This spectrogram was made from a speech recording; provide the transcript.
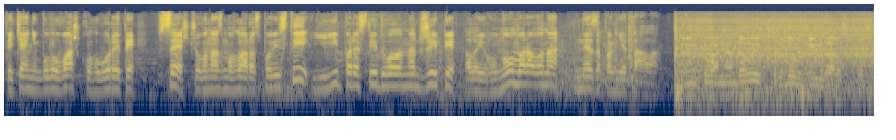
Тетяні було важко говорити. Все, що вона змогла розповісти, її переслідували на джипі, але його номера вона не запам'ятала. Орієнтування дали, продовжуємо зараз пошук.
